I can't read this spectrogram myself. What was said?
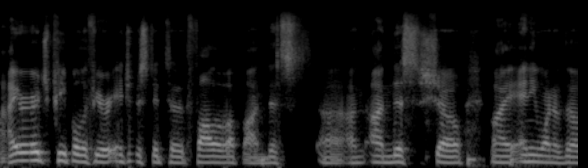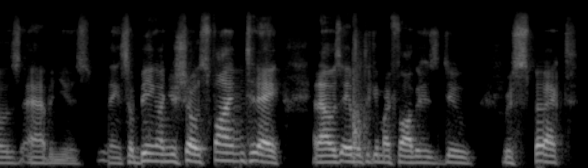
I urge people, if you're interested, to follow up on this uh, on on this show by any one of those avenues. So being on your show is fine today, and I was able to give my father his due respect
